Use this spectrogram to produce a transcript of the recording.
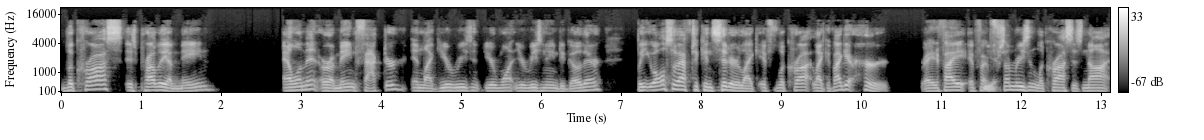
lacrosse is probably a main element or a main factor in like your reason your want your reasoning to go there but you also have to consider like if lacrosse like if i get hurt right if i if I, Yeah. for some reason lacrosse is not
